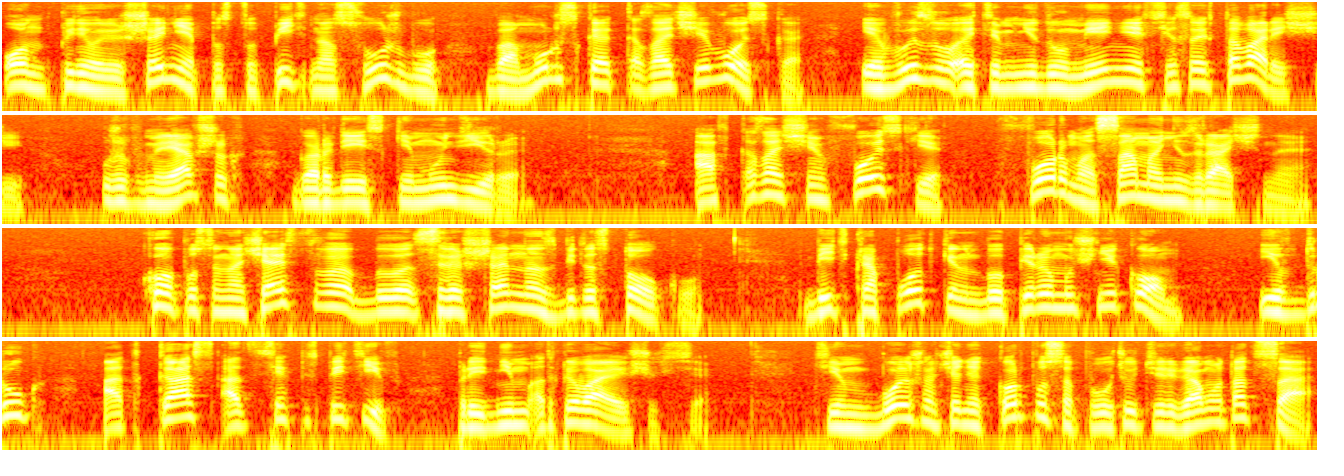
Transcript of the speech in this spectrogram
он принял решение поступить на службу в Амурское казачье войско и вызвал этим недоумение всех своих товарищей, уже померявших гвардейские мундиры. А в казачьем войске форма самая незрачная. Корпусное начальство было совершенно сбито с толку, ведь Кропоткин был первым учеником, и вдруг отказ от всех перспектив, пред ним открывающихся. Тем больше начальник корпуса получил телеграмму от отца.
